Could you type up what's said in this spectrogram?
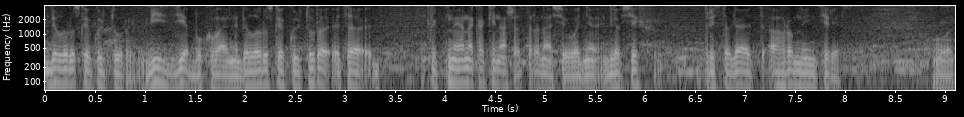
белорусской культурой. Везде буквально. Белорусская культура – это, наверное, как и наша страна сегодня. Для всех представляют огромный интерес. Вот.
